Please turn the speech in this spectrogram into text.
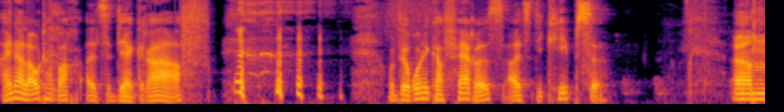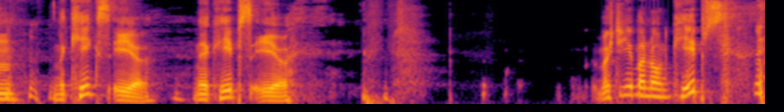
Heiner Lauterbach als der Graf. Und Veronika Ferres als die Kebse. Ähm, eine Keksehe. Eine Kebsehe. Möchte jemand noch einen Kebs?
